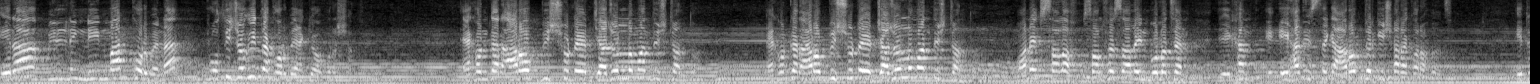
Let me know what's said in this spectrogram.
এরা বিল্ডিং নির্মাণ করবে না, প্রতিযোগিতা করবে একে অপরের সাথে। এখনকার আরব বিশ্বটের জাজল্যমান দৃষ্টান্ত। এখনকার আরব বিশ্বটের জাজল্যমান দৃষ্টান্ত। অনেক সালাফ, সালফে সালাইন বলেছেন যে এখান, এই হাদিস থেকে আরবদেরকে ইশারা করা হয়েছে। কিন্তু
